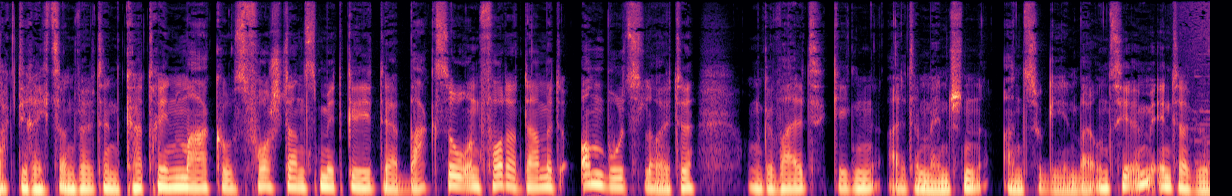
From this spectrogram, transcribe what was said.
sagt die Rechtsanwältin Katrin Markus, Vorstandsmitglied der BAXO und fordert damit Ombudsleute, um Gewalt gegen alte Menschen anzugehen. Bei uns hier im Interview.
